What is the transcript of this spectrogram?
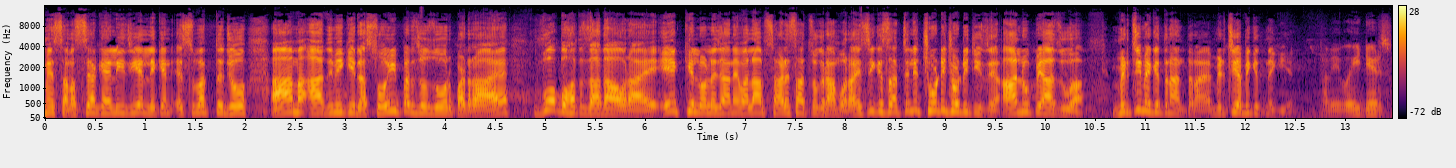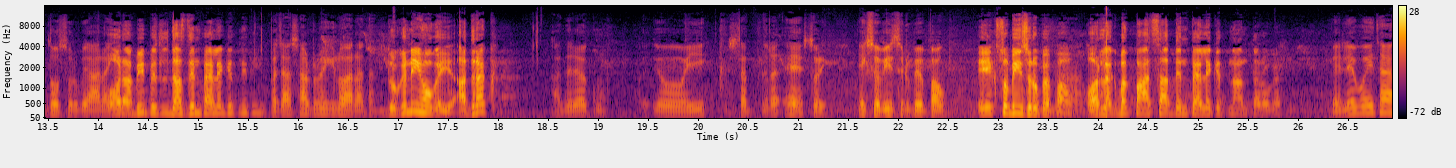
में समस्या कह लीजिए, लेकिन इस वक्त जो आम आदमी की रसोई पर जो ज़ोर पड़ रहा है, वो बहुत ज़्यादा हो रहा है। एक किलो ले जाने वाला अब साढ़े सात सौ ग्राम हो रहा है। इसी के साथ चलिए छोटी छोटी चीज़ें। आलू, प्याज हुआ। मिर्ची में कितना अंतर आया? मिर्ची अभी कितने की है? अभी वही डेढ़ सौ दो सौ रुपये आ रहा है और अभी पिछले दस दिन पहले कितनी थी? पचास साठ रुपये किलो आ रहा था। दुगनी हो गई अदरक? अदरक वही सत्रह सॉरी एक सौ बीस रुपये पाव। एक सौ बीस रुपए पाव। और लगभग पाँच सात दिन पहले कितना अंतर होगा पहले वही था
